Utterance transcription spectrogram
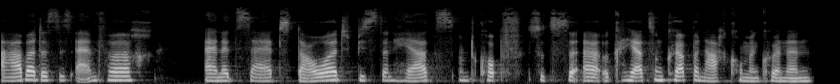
aber dass es einfach eine Zeit dauert, bis dann Herz und Kopf sozusagen, äh, Herz und Körper nachkommen können.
